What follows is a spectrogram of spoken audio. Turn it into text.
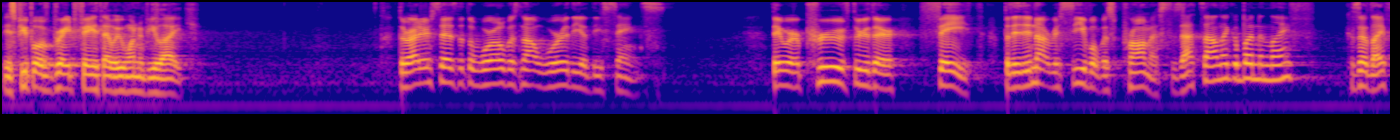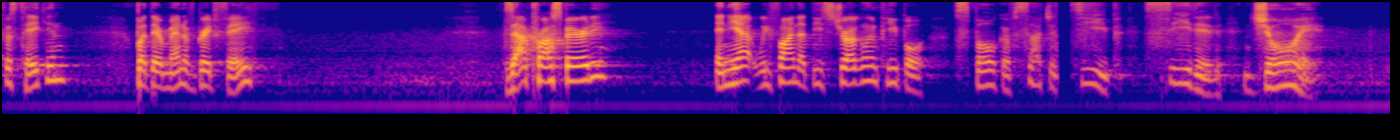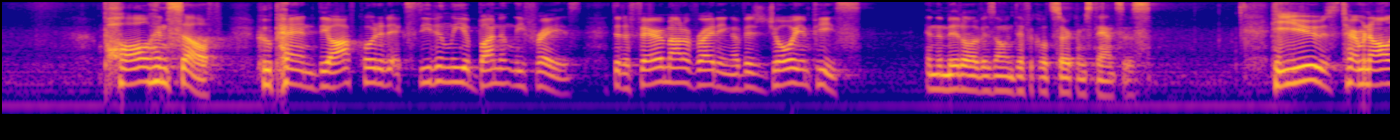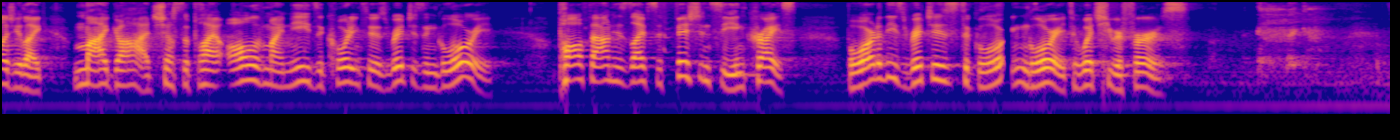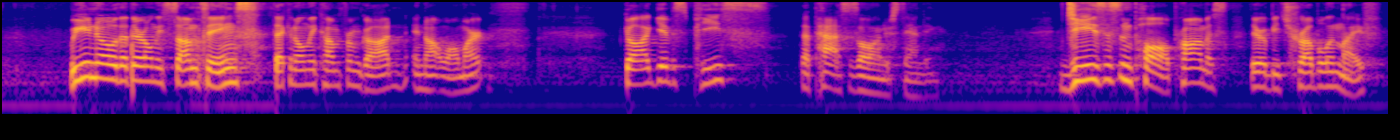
These people of great faith that we want to be like. The writer says that the world was not worthy of these saints. They were approved through their faith, but they did not receive what was promised. Does that sound like abundant life? Because their life was taken? But they're men of great faith? Is that prosperity? And yet we find that these struggling people spoke of such a deep seated joy. Paul himself, who penned the oft quoted exceedingly abundantly phrase, did a fair amount of writing of his joy and peace in the middle of his own difficult circumstances. He used terminology like, My God shall supply all of my needs according to his riches and glory. Paul found his life sufficiency in Christ. But what are these riches to glory and glory to which he refers? We know that there are only some things that can only come from God and not Walmart. God gives peace that passes all understanding. Jesus and Paul promise there will be trouble in life,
